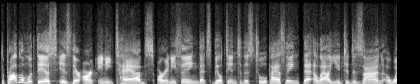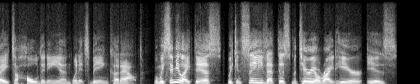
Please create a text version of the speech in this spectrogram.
The problem with this is there aren't any tabs or anything that's built into this toolpathing that allow you to design a way to hold it in when it's being cut out. When we simulate this, we can see that this material right here is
